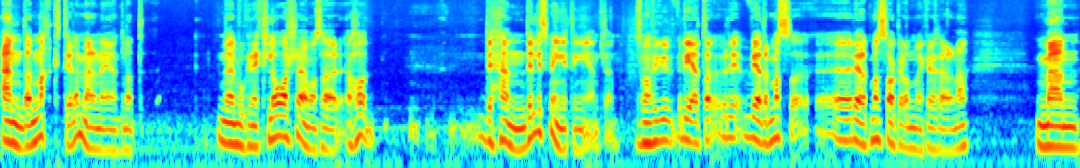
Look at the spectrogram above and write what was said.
Enda nackdelen med den är egentligen att när boken är klar så är man så här, jaha, det händer liksom ingenting egentligen. Så man fick reda, re- reda, massa, eh, reda på massa saker om de här karaktärerna. Men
